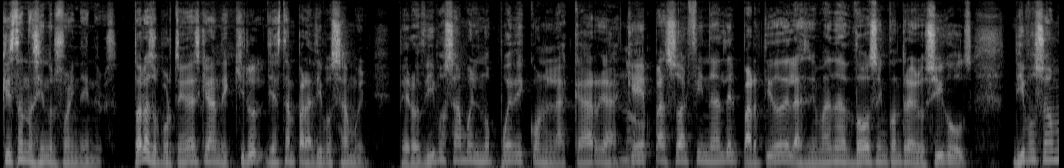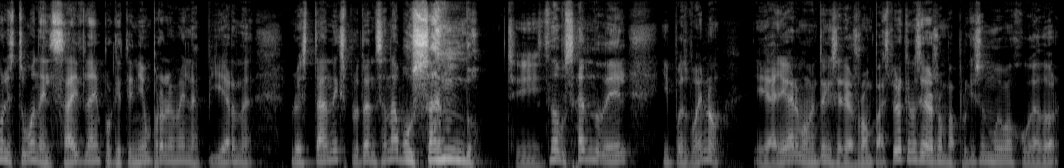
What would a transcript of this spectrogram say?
¿Qué están haciendo los 49ers? Todas las oportunidades que eran de Kittle ya están para Divo Samuel. Pero Divo Samuel no puede con la carga. ¿Qué pasó al final del partido de la semana 2 en contra de los Eagles? Divo Samuel estuvo en el sideline porque tenía un problema en la pierna. Lo están explotando, están abusando. Sí. Están abusando de él. Y pues bueno, eh, a llegar el momento en que se le rompa. Espero que no se le rompa porque es un muy buen jugador.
